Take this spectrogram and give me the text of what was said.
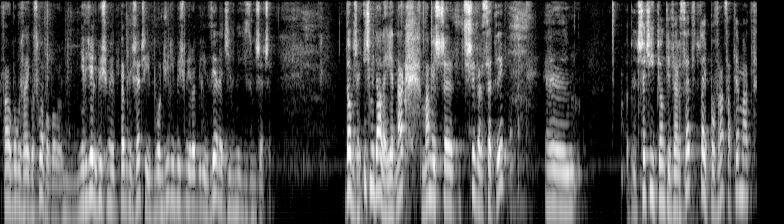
Chwała Bogu za Jego słowo, bo nie wiedzielibyśmy pewnych rzeczy i błądzilibyśmy i robili wiele dziwnych i złych rzeczy. Dobrze, idźmy dalej jednak. Mamy jeszcze trzy wersety. Trzeci i piąty werset. Tutaj powraca temat,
